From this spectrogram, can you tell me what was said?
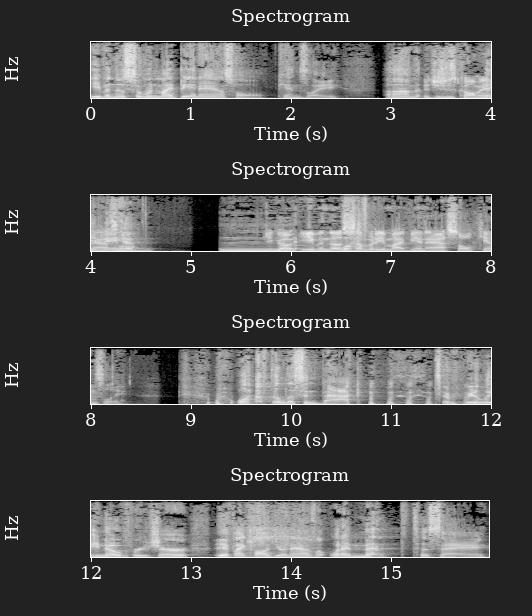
even though someone might be an asshole, Kinsley, um, Did you just call me an asshole? have you go, even though We'll somebody might be an asshole, Kinsley. we'll have to listen back to really know for sure if I called you an asshole. What I meant to say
